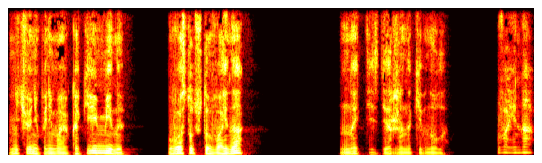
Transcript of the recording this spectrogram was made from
Ничего не понимаю, какие мины? У вас тут что, война? Нетти сдержанно кивнула. Война.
